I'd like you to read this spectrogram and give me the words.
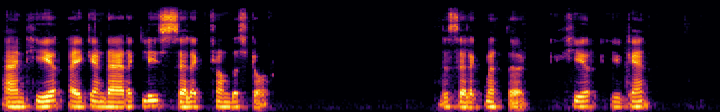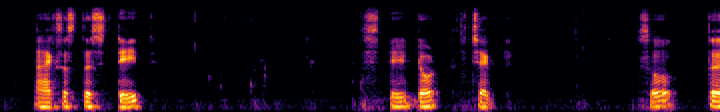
And here I can directly select from the store. The select method here you can access the state state dot checked so the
